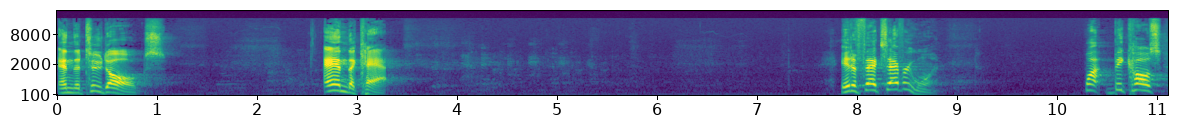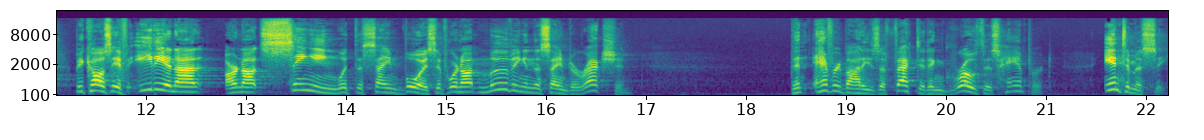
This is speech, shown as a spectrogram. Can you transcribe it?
and the two dogs and the cat. It affects everyone. Why? Because, because if Edie and I are not singing with the same voice, if we're not moving in the same direction, then everybody's affected and growth is hampered. Intimacy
